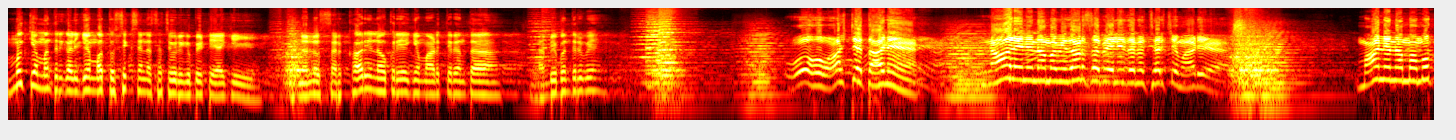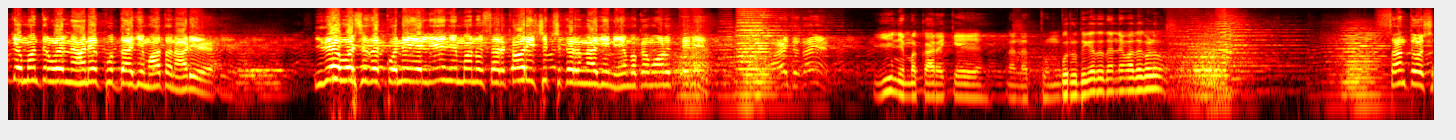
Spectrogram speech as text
ಮುಖ್ಯಮಂತ್ರಿಗಳಿಗೆ ಮತ್ತು ಶಿಕ್ಷಣ ಸಚಿವರಿಗೆ ಭೇಟಿಯಾಗಿ ನನ್ನನ್ನು ಸರ್ಕಾರಿ ನೌಕರಿಯಾಗಿ ಮಾಡ್ತೀರಂತ ನಂಬಿ ಬಂದಿರುವೆ. ಓಹೋ, ಅಷ್ಟೇ ತಾನೇ. ನಾಳೆ ನಮ್ಮ ವಿಧಾನಸಭೆಯಲ್ಲಿ ಇದನ್ನು ಚರ್ಚೆ ಮಾಡಿ. ಮಾನ್ಯ ನಮ್ಮ ಮುಖ್ಯಮಂತ್ರಿಗಳನ್ನ ನಾನೇ ಖುದ್ದಾಗಿ ಮಾತನಾಡಿ. ಇದೇ ವರ್ಷದ ಕೊನೆಯಲ್ಲಿ ನಿಮ್ಮನ್ನು ಸರ್ಕಾರಿ ಶಿಕ್ಷಕರನ್ನಾಗಿ ನೇಮಕ ಮಾಡುತ್ತೇನೆ. ಆಯ್ತು ತಾನೇ. ಈ ನಿಮ್ಮ ಕಾರ್ಯಕ್ಕೆ ನನ್ನ ತುಂಬು ಹೃದಯದ ಧನ್ಯವಾದಗಳು. ಸಂತೋಷ.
